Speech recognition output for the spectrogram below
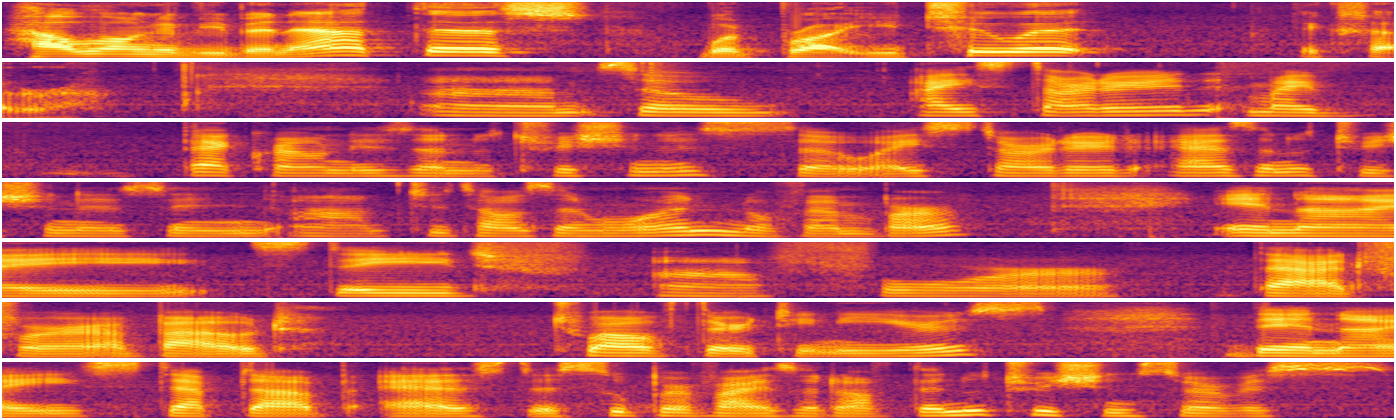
How long have you been at this? What brought you to it, etc. Um, so I started, my background is a nutritionist. So I started as a nutritionist in um, 2001, November, and I stayed uh, for that for about 12, 13 years. Then I stepped up as the supervisor of the nutrition service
